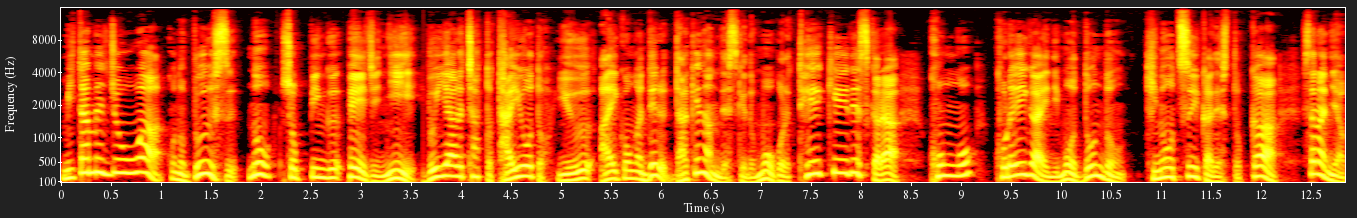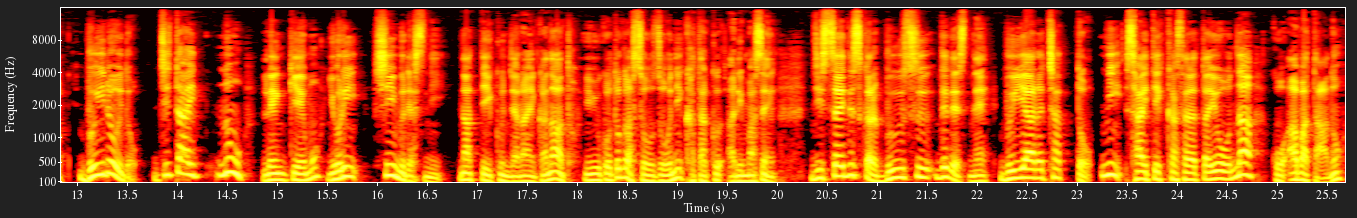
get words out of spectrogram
見た目上はこのブースのショッピングページに VR チャット対応というアイコンが出るだけなんですけども、これ提携ですから今後これ以外にもどんどん機能追加ですとか、さらには V ロイド自体の連携もよりシームレスになっていくんじゃないかなということが想像に固くありません。実際ですからブースでですね、VR チャットに最適化されたようなこうアバターの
